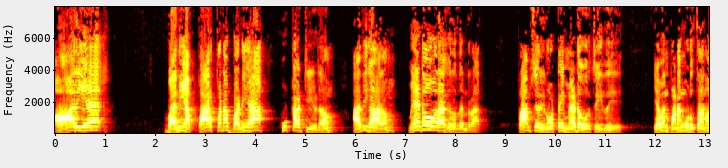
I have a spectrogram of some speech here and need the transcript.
ஆரிய பனியா பார்ப்பன பனியா கூட்டாட்சியிடம் அதிகாரம் மேடோவராகிறது என்றார் பிராம்சரி நோட்டை மேடோவர் செய்து எவன் பணம் கொடுத்தானோ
